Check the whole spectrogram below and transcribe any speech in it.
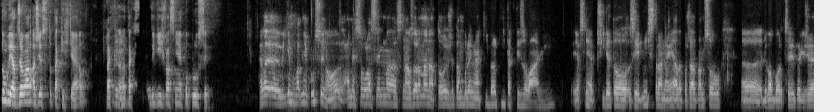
tomu vyjadřoval a že jsi to taky chtěl, tak, hmm. tak vidíš vlastně jako plusy. Hele, vidím hlavně plusy, no, a nesouhlasím s názorama na to, že tam bude nějaký velký taktizování. Jasně, přijde to z jedné strany, ale pořád tam jsou uh, dva borci, takže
